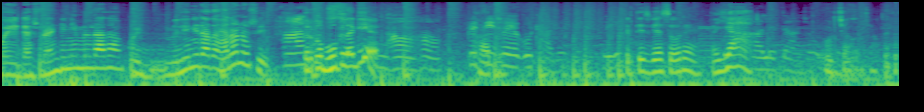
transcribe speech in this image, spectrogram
कोई रेस्टोरेंट ही नहीं मिल रहा था कोई मिल ही नहीं रहा था है ना अनुश्री? हाँ, तेरे को भूख लगी है? हाँ हाँ। प्रीतीश भैया को उठा लेते हैं। भैया हो रहे हैं। भैया उठ जाओ उठ जाओ।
